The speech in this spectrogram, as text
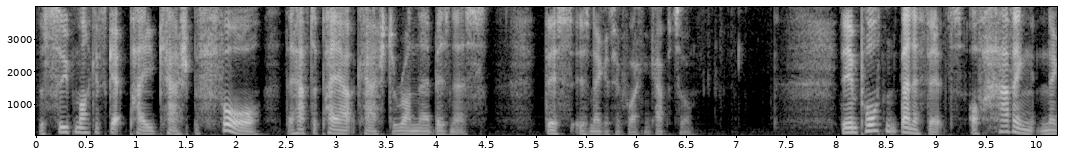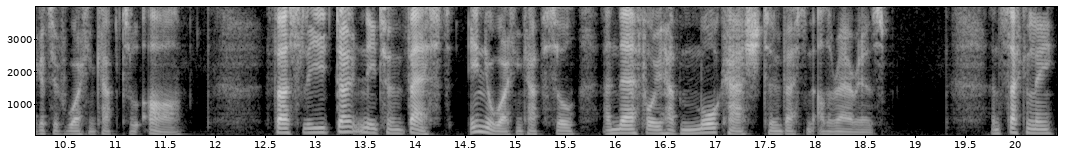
the supermarkets get paid cash before they have to pay out cash to run their business. This is negative working capital. The important benefits of having negative working capital are Firstly, you don't need to invest in your working capital and therefore you have more cash to invest in other areas. And secondly,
